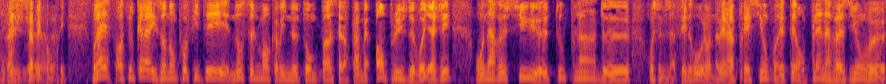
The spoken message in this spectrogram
ça j'ai jamais voilà. compris. Bref, en tout cas, ils en ont profité, non seulement comme ils ne tombent pas, ça leur permet en plus de voyager. On a reçu euh, tout plein de... Oh, ça nous a fait drôle, on avait l'impression qu'on était en pleine invasion. euh,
